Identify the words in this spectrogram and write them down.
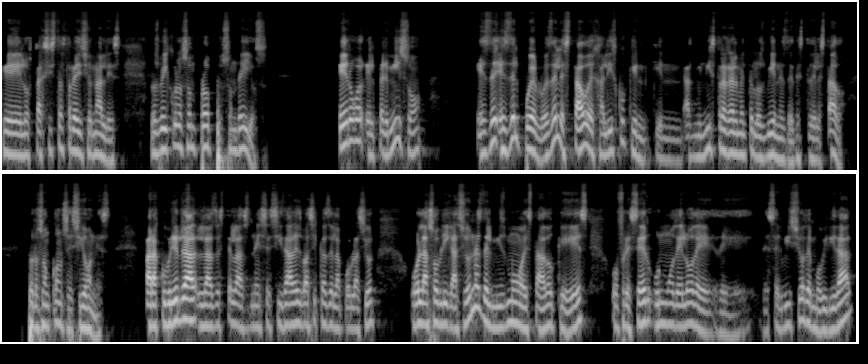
que los taxistas tradicionales, los vehículos son propios, son de ellos, pero el permiso es, de, es del pueblo, es del estado de Jalisco quien, quien administra realmente los bienes de, este del estado, pero son concesiones para cubrir las, este, las necesidades básicas de la población o las obligaciones del mismo Estado, que es ofrecer un modelo de, servicio de movilidad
